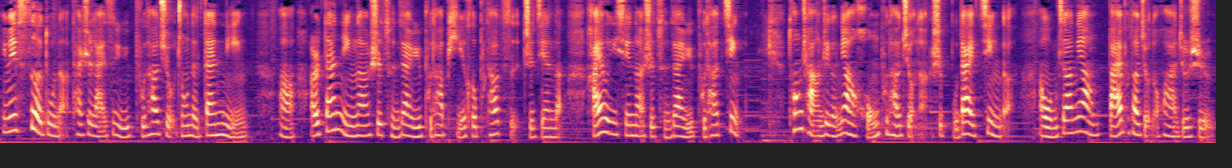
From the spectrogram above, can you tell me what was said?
因为色度呢，它是来自于葡萄酒中的单宁啊，而单宁呢是存在于葡萄皮和葡萄籽之间的，还有一些呢是存在于葡萄茎。通常这个酿红葡萄酒呢是不带茎的啊，我们知道酿白葡萄酒的话就是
